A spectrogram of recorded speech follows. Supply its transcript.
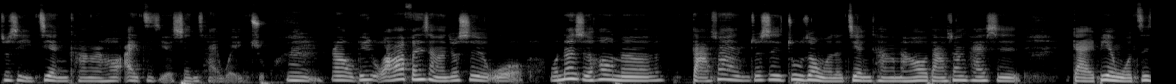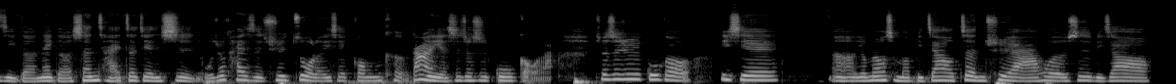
就是以健康，然后爱自己的身材为主。嗯，然后我必须我要分享的就是我我那时候呢，打算就是注重我的健康，然后打算开始。改变我自己的那个身材这件事，我就开始去做了一些功课，当然也是就是 Google 啦，就是去 Google 一些呃有没有什么比较正确啊，或者是比较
